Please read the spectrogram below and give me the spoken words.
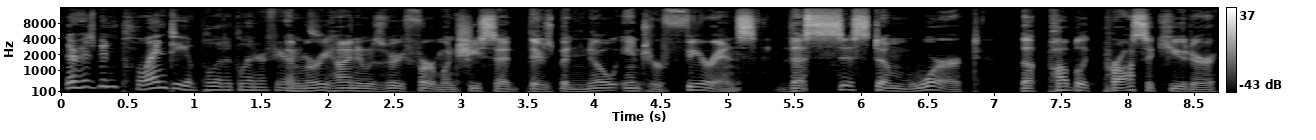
there has been plenty of political interference. And Marie Henein was very firm when she said there's been no interference. The system worked the public prosecutor,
